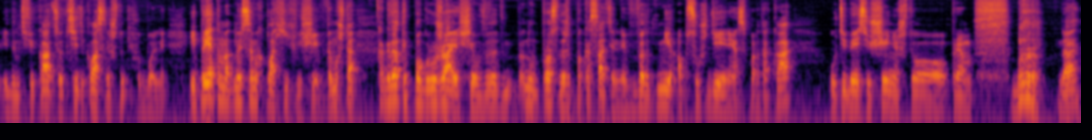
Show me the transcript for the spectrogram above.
идентификацию, вот все эти классные штуки футбольные. И при этом одно из самых плохих вещей, потому что когда ты погружаешься в этот, ну, просто даже по касательной, в этот мир обсуждения Спартака, у тебя есть ощущение, что прям бррр, да,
